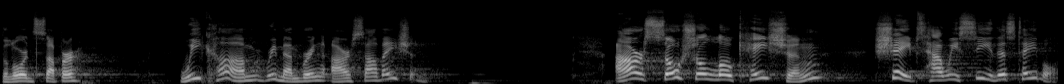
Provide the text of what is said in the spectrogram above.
the Lord's Supper, we come remembering our salvation. Our social location shapes how we see this table.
